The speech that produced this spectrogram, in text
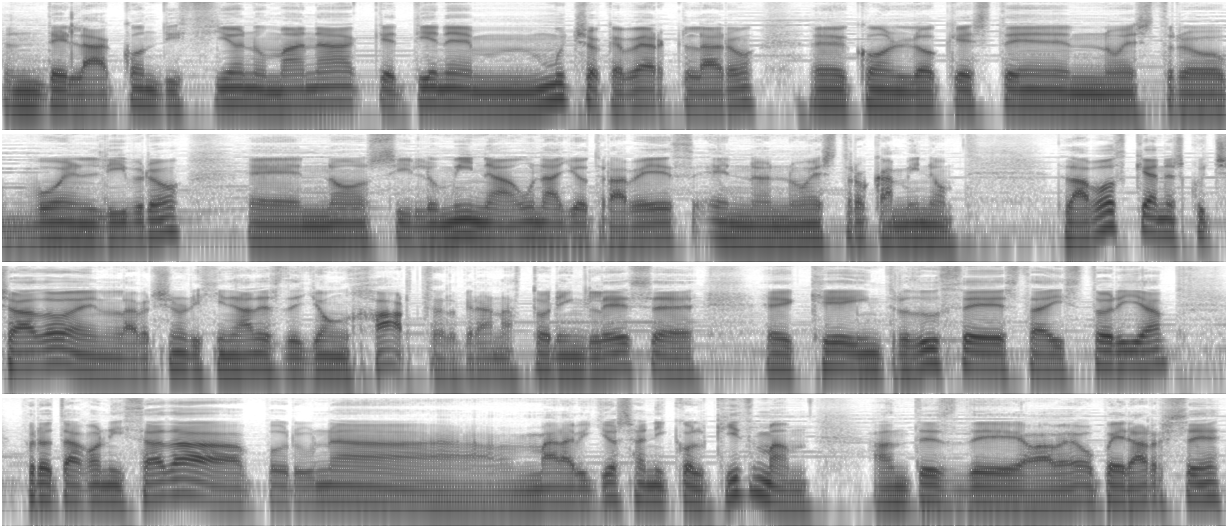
de la condición humana que tiene mucho que ver, claro, eh, con lo que este nuestro buen libro nos ilumina una y otra vez en nuestro camino. La voz que han escuchado en la versión original es de John Hart, el gran actor inglés que introduce esta historia protagonizada por una maravillosa Nicole Kidman antes de operarse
